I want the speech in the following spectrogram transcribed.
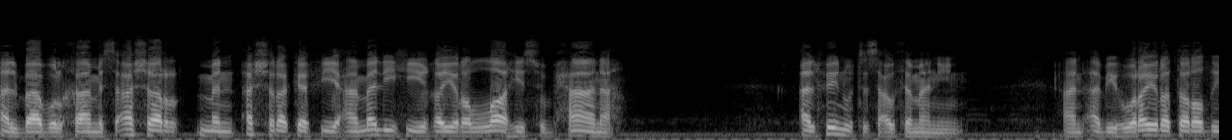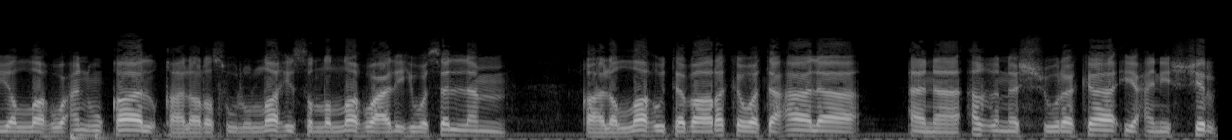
الباب الخامس عشر من أشرك في عمله غير الله سبحانه. 2089 عن أبي هريرة رضي الله عنه قال قال رسول الله صلى الله عليه وسلم قال الله تبارك وتعالى أنا أغنى الشركاء عن الشرك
